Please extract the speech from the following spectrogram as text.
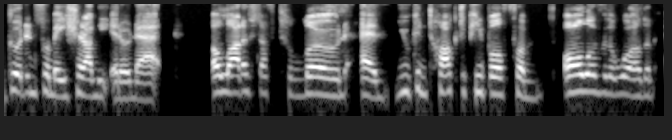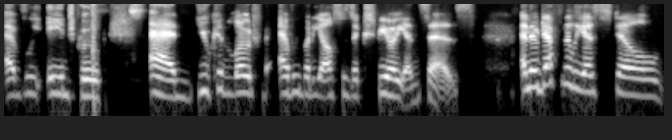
good information on the internet, a lot of stuff to learn, and you can talk to people from all over the world of every age group, and you can learn from everybody else's experiences. And there definitely is still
